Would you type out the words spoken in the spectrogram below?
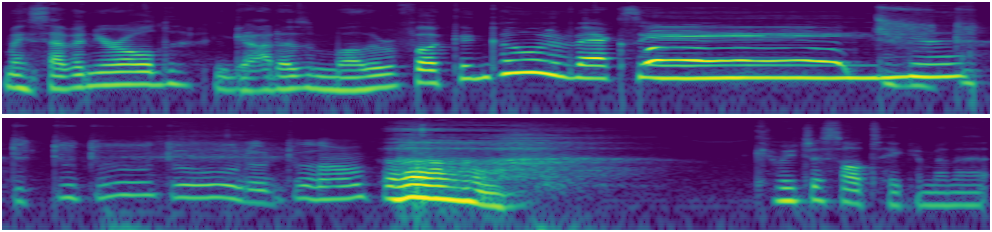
my seven-year-old got his motherfucking COVID vaccine. Can we just all take a minute?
